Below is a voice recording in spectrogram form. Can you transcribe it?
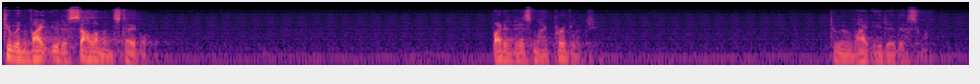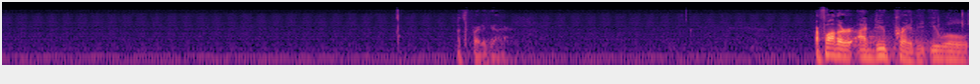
to invite you to Solomon's table. But it is my privilege to invite you to this one. Let's pray together. Our Father, I do pray that you will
